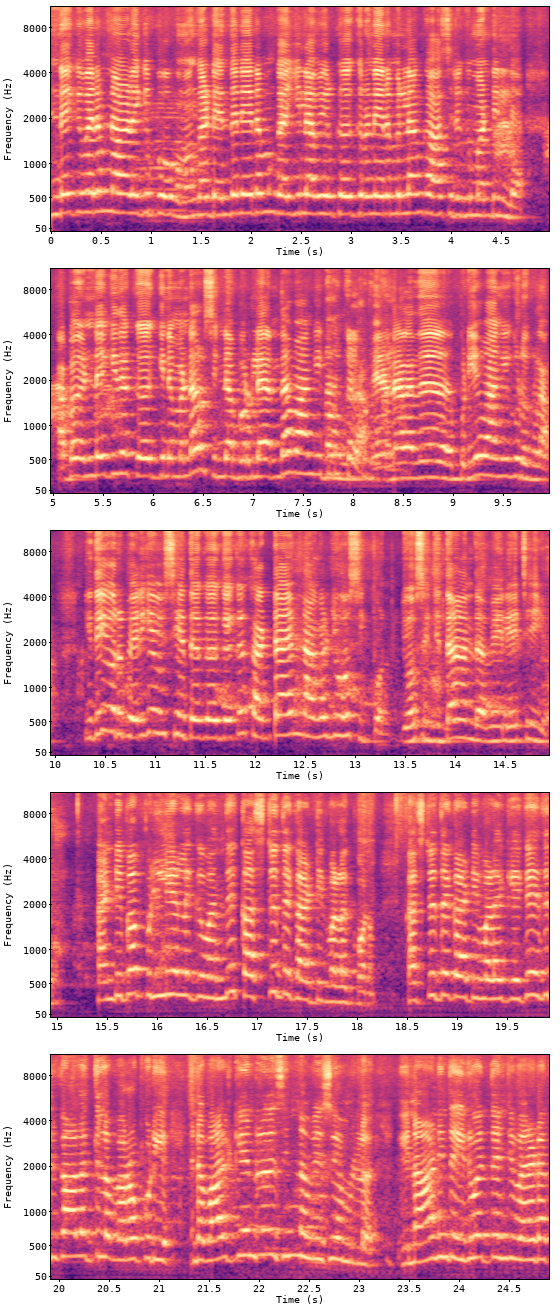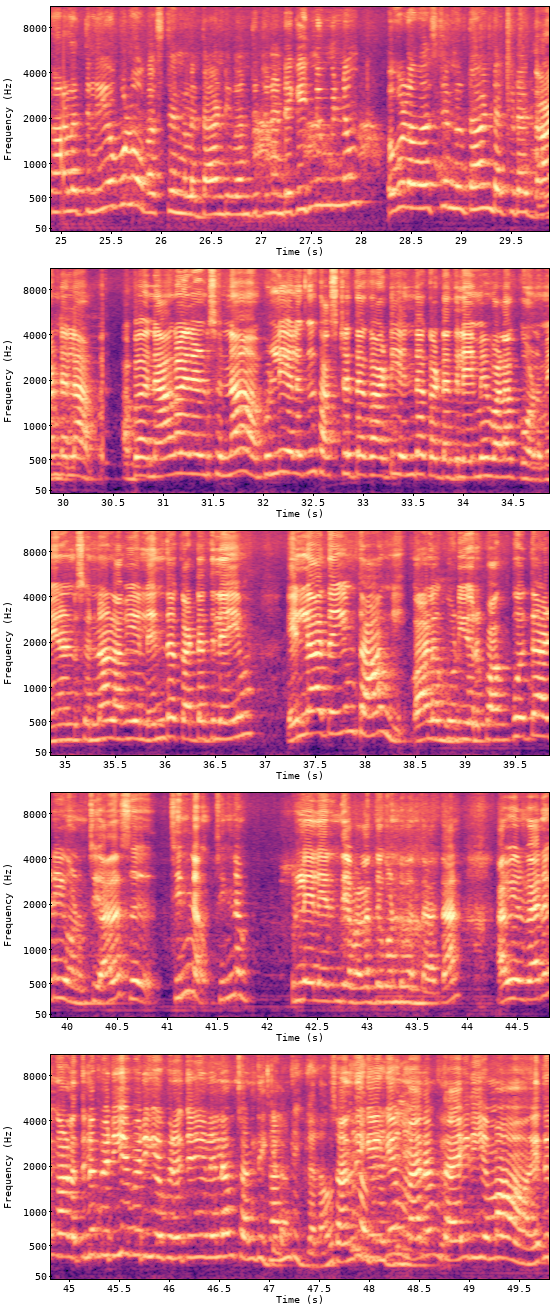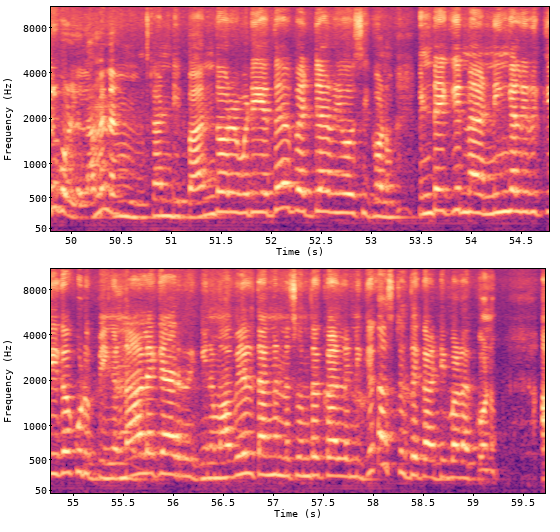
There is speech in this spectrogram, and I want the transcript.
இன்றைக்கு வரும் நாளைக்கு போகும். உங்கள்ட்ட எந்த நேரமும் கையில் அவியல் கேட்கிற நேரம் எல்லாம் காசு இருக்கு மட்டும் இல்ல. அப்ப இன்றைக்கு இதை கேட்கணும்னா ஒரு சின்ன பொருளா இருந்தா வாங்கி கொடுக்கலாம். ஏன்னா அது இப்படியே வாங்கி கொடுக்கலாம். இதே ஒரு பெரிய விஷயத்தை கேட்க கட்டாயம் நாங்கள் யோசிப்போம். யோசிச்சு தான் அந்த வேலையை செய்வோம். கண்டிப்பாக பிள்ளைகளுக்கு வந்து கஷ்டத்தை காட்டி வளர்க்கணும். கஷ்டத்தை காட்டி வளர்க்க எதிர்காலத்தில் வரக்கூடிய இந்த வாழ்க்கைன்றது சின்ன விஷயம் இல்லை. நான் இந்த இருபத்தஞ்சு வருட காலத்துல எவ்வளோ கஷ்டங்களை தாண்டி வந்துட்டு இன்றைக்கு இன்னும் இன்னும் எவ்வளோ கஷ்டங்கள் தாண்ட தாண்டலாம். அப்போ நாங்கள் என்னென்னு சொன்னால் பிள்ளைகளுக்கு கஷ்டத்தை காட்டி எந்த கட்டத்திலையுமே வளர்க்கணும். என்னென்னு சொன்னால் அவியல் எந்த கட்டத்திலையும் எல்லாத்தையும் தாங்கி வாழக்கூடிய ஒரு பக்குவத்தை அடையணும். அதான் சின்ன சின்ன பிள்ளையில இருந்தே வளர்த்து கொண்டு வந்தா தான் அவியல் வருங்காலத்துல பெரிய பெரிய பிரச்சனைகள் எல்லாம் சந்திக்கலாம். சந்திக்கலாம். சந்திக்க மனம் தைரியமா எதிர்கொள்ளலாம் என்ன? கண்டிப்பா. அந்த ஒரு விடயத்தை பெட்டர் யோசிக்கணும். இன்றைக்கு நீங்கள் இருக்கீங்க கொடுப்பீங்க. நாளைக்கு யார் இருக்கணும் அவையில் தங்க சொந்த காலில் நிக்க கஷ்டத்தை காட்டி வளர்க்கணும்.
